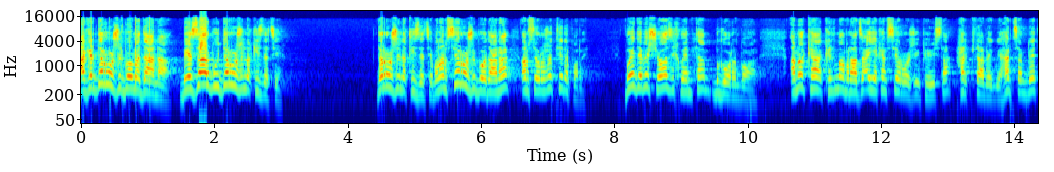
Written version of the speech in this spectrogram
ئەگەر دە ڕۆژت بۆ مەدانا بێزار بووی دە ڕۆژ لە قیز دەچێ دە ڕۆژە لە قیز دەچێ بەڵام سێ ڕۆژ بۆ دانا ئەم سێ ڕۆژە تێدەپەڕێ بۆیە دەبێت شێوازی خوێندتان بگۆڕن بەوان ئەمە کە کردمان ڕاجعی یەکەم سێ ڕۆژی پێویستە هەر کتابێک بێ هەرچەند بێت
